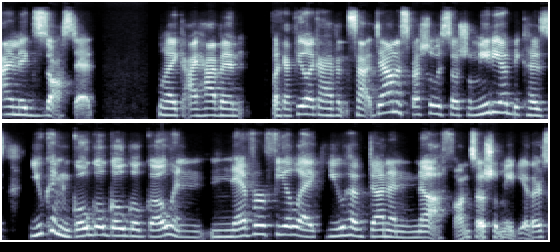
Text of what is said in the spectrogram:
I'm exhausted. Like, I haven't like I feel like I haven't sat down, especially with social media, because you can go, go, go, go, go and never feel like you have done enough on social media. There's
